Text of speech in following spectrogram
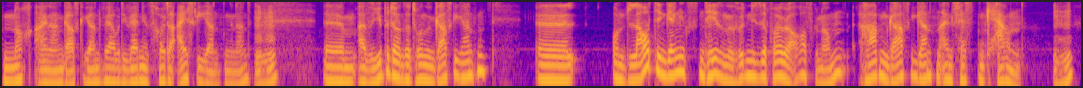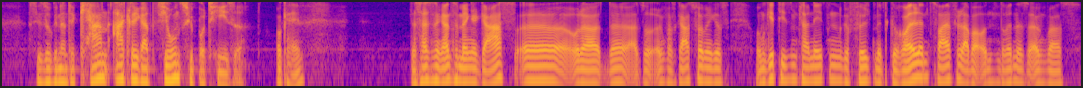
noch einer ein Gasgigant wäre, aber die werden jetzt heute Eisgiganten genannt. mhm. Ähm, also Jupiter und Saturn sind Gasgiganten. Äh, und laut den gängigsten Thesen, das wird in dieser Folge auch aufgenommen, haben Gasgiganten einen festen Kern. Mhm. Das ist die sogenannte Kernaggregationshypothese. Okay. Das heißt, eine ganze Menge Gas äh, oder ne, also irgendwas Gasförmiges umgibt diesen Planeten, gefüllt mit Geröll im Zweifel, aber unten drin ist irgendwas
